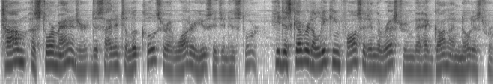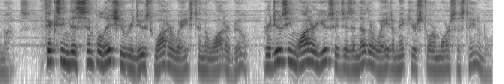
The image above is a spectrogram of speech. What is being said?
Tom, a store manager, decided to look closer at water usage in his store. He discovered a leaking faucet in the restroom that had gone unnoticed for months. Fixing this simple issue reduced water waste and the water bill. Reducing water usage is another way to make your store more sustainable.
